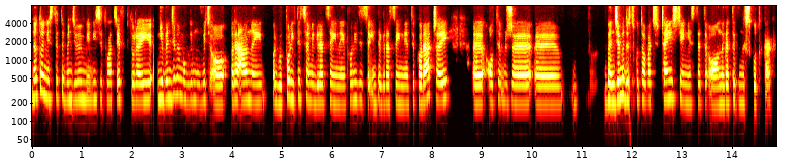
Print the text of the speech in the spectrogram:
no to niestety będziemy mieli sytuację, w której nie będziemy mogli mówić o realnej jakby polityce migracyjnej, polityce integracyjnej, tylko raczej o tym, że e, będziemy dyskutować częściej niestety o negatywnych skutkach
